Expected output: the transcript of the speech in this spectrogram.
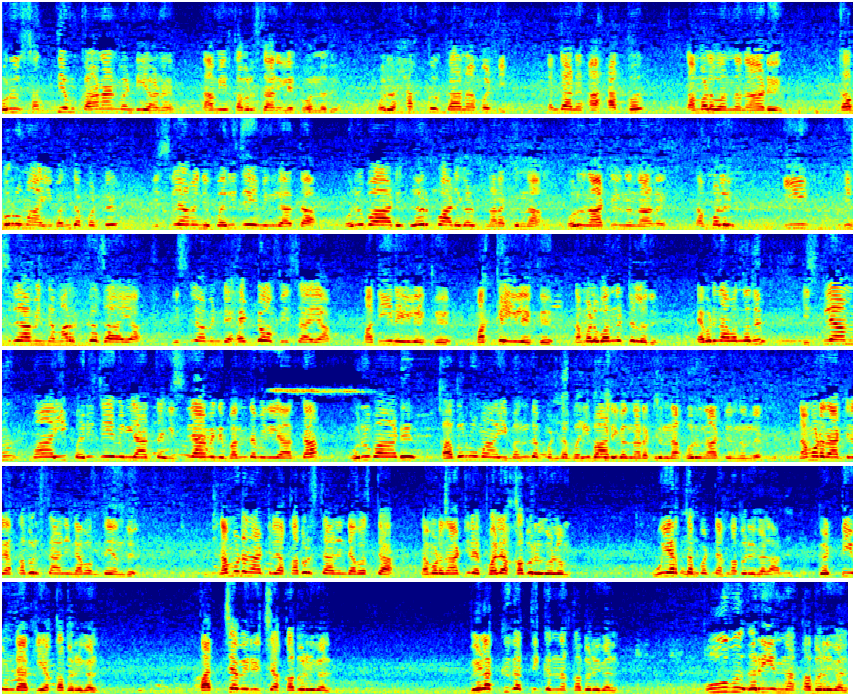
ഒരു സത്യം കാണാൻ വേണ്ടിയാണ് നാം ഈ ഖബർസ്ഥാനിലേക്ക് വന്നത്. ഒരു ഹക്ക് കാണാൻ വേണ്ടി. എന്താണ് ആ ഹക്ക്? നമ്മൾ വന്ന നാട് ഖബറുമായി ബന്ധപ്പെട്ട് ഇസ്ലാമിന് പരിചയമില്ലാത്ത ഒരുപാട് ഏർപ്പാടുകൾ നടക്കുന്ന ഒരു നാട്ടിൽ നിന്നാണ് നമ്മൾ ഈ ഇസ്ലാമിന്റെ മർക്കസായ ഇസ്ലാമിന്റെ ഹെഡ് ഓഫീസായ മദീനയിലേക്ക് മക്കയിലേക്ക് നമ്മൾ വന്നിട്ടുള്ളത്. എവിടുന്നാ വന്നത്? ഇസ്ലാമുമായി പരിചയമില്ലാത്ത ഇസ്ലാമിന് ബന്ധമില്ലാത്ത ഒരുപാട് ഖബറുമായി ബന്ധപ്പെട്ട പരിപാടികൾ നടക്കുന്ന ഒരു നാട്ടിൽ നിന്ന്. നമ്മുടെ നാട്ടിലെ ഖബർസ്ഥാനിന്റെ അവസ്ഥ എന്ത്? നമ്മുടെ നാട്ടിലെ ഖബർസ്ഥാനിന്റെ അവസ്ഥ നമ്മുടെ നാട്ടിലെ പല ഖബറുകളും ഉയർത്തപ്പെട്ട ഖബറുകളാണ്. കെട്ടിയുണ്ടാക്കിയ ഖബറുകൾ പച്ച വിരിച്ച ഖബറുകൾ വിളക്ക് കത്തിക്കുന്ന ഖബറുകൾ പൂവ് എറിയുന്ന ഖബറുകൾ.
